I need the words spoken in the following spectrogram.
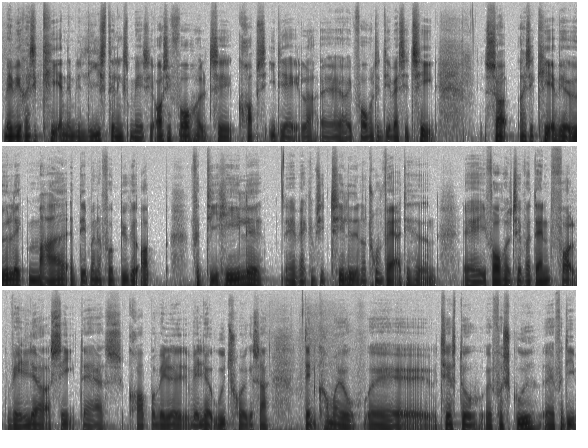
Men vi risikerer nemlig ligestillingsmæssigt, også i forhold til kropsidealer øh, og i forhold til diversitet, så risikerer vi at ødelægge meget af det, man har fået bygget op, fordi hele Øh, hvad kan man sige, tilliden og troværdigheden øh, i forhold til, hvordan folk vælger at se deres krop og vælger, vælger at udtrykke sig, den kommer jo øh, til at stå øh, for skud, øh, fordi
